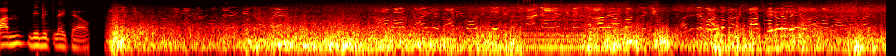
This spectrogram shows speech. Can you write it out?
One minute later. गाड़ी बहुत ही तेज़ी से चलाया जा रहा है है लेकिन बातों में विश्वास मत करिए यहाँ पास R one five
